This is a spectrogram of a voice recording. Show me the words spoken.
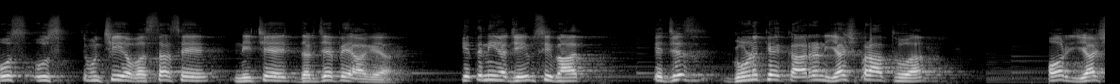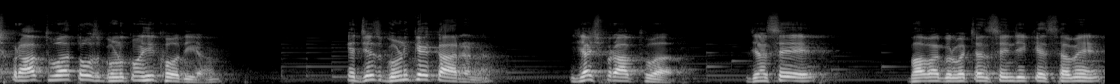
उस उस ऊँची अवस्था से नीचे दर्जे पे आ गया। कितनी अजीब सी बात कि जिस गुण के कारण यश प्राप्त हुआ और यश प्राप्त हुआ तो उस गुण को ही खो दिया कि जिस गुण के कारण यश प्राप्त हुआ, जैसे बाबा गुरबचन सिंह जी के समय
